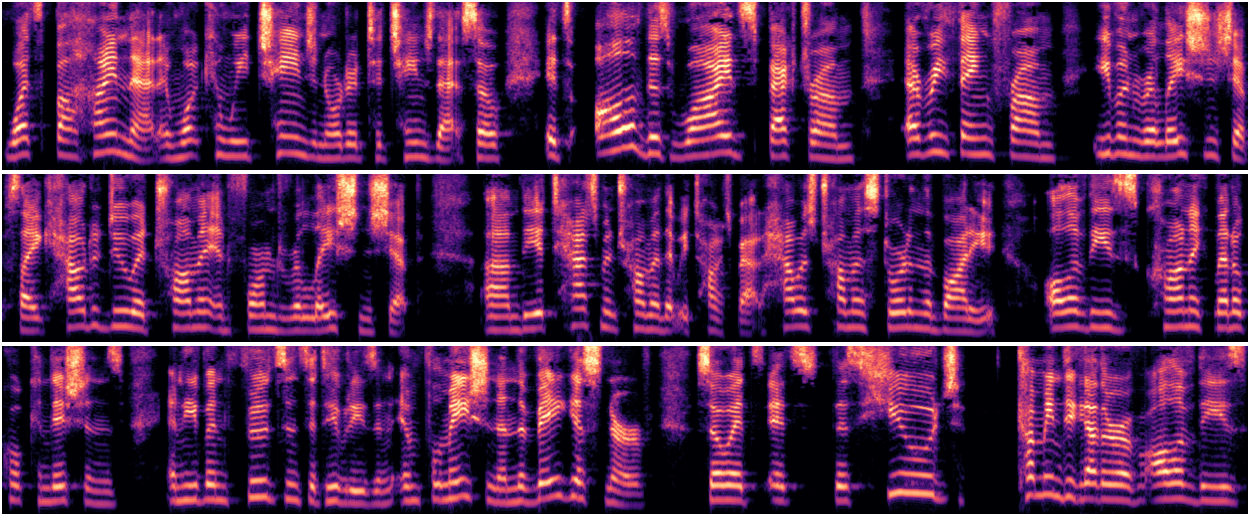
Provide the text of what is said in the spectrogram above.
what's behind that and what can we change in order to change that? So it's all of this wide spectrum everything from even relationships like how to do a trauma informed relationship um, the attachment trauma that we talked about how is trauma stored in the body all of these chronic medical conditions and even food sensitivities and inflammation and the vagus nerve. So it's it's this huge coming together of all of these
